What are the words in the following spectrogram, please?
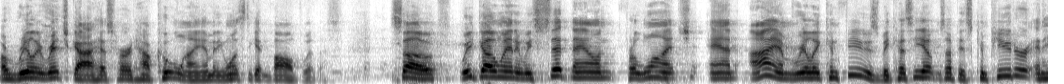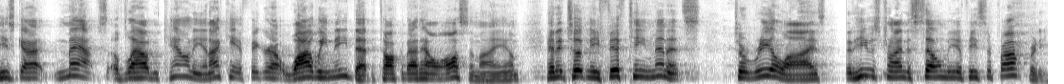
A really rich guy has heard how cool I am and he wants to get involved with us. So we go in and we sit down for lunch, and I am really confused because he opens up his computer and he's got maps of Loudoun County, and I can't figure out why we need that to talk about how awesome I am. And it took me 15 minutes to realize that he was trying to sell me a piece of property.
